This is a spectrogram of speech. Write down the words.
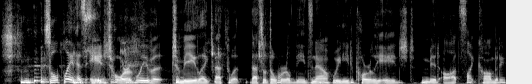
Soul Plane has aged horribly, but to me, like that's what that's what the world needs now. We need a poorly aged mid aughts like comedy.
